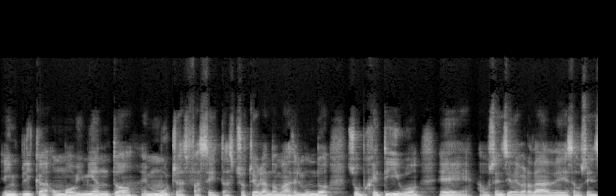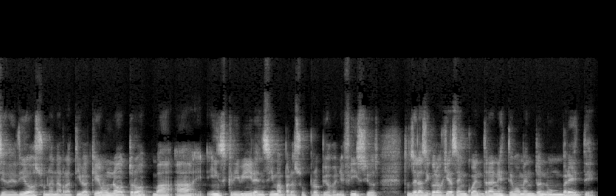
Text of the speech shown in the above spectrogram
implica un movimiento en muchas facetas. Yo estoy hablando más del mundo subjetivo, eh, ausencia de verdades, ausencia de Dios, una narrativa que un otro va a inscribir encima para sus propios beneficios. Entonces la psicología se encuentra en este momento en un brete.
